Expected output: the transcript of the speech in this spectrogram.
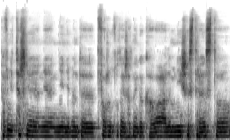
Pewnie też nie, nie, nie, nie będę tworzył tutaj żadnego koła, ale mniejszy stres to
